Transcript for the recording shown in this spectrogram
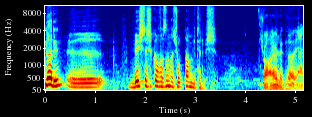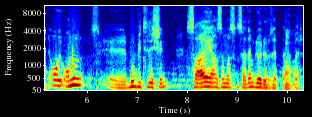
Larin e, Beşiktaş'ı kafasında çoktan bitirmiş. Şu an öyle görünüyor. Yani o, onun e, bu bitirişin sahaya yansımasını zaten görüyoruz hep beraber.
